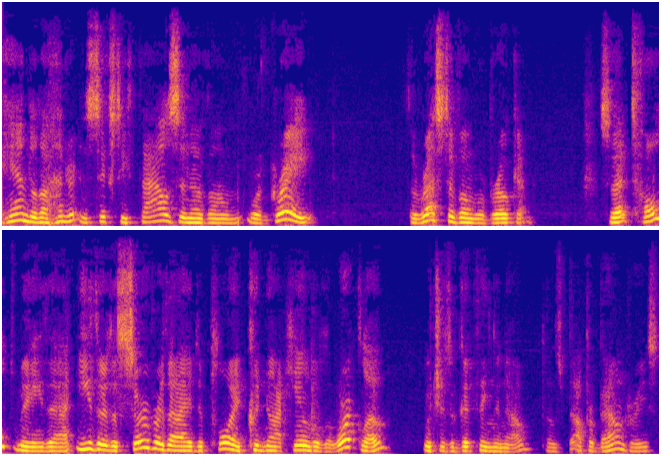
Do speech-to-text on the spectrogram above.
handled 160,000 of them were great, the rest of them were broken. So that told me that either the server that I deployed could not handle the workload, which is a good thing to know, those upper boundaries,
